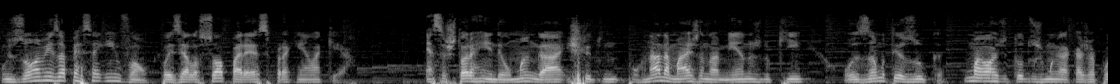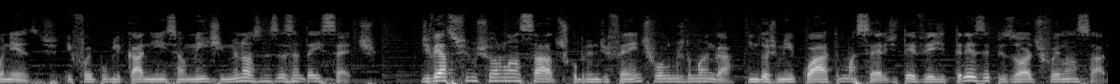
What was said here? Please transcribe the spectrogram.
Os homens a perseguem em vão, pois ela só aparece para quem ela quer. Essa história rendeu um mangá escrito por nada mais nada menos do que Osamu Tezuka, o maior de todos os mangakas japoneses, e foi publicado inicialmente em 1967. Diversos filmes foram lançados, cobrindo diferentes volumes do mangá. Em 2004, uma série de TV de 13 episódios foi lançada.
